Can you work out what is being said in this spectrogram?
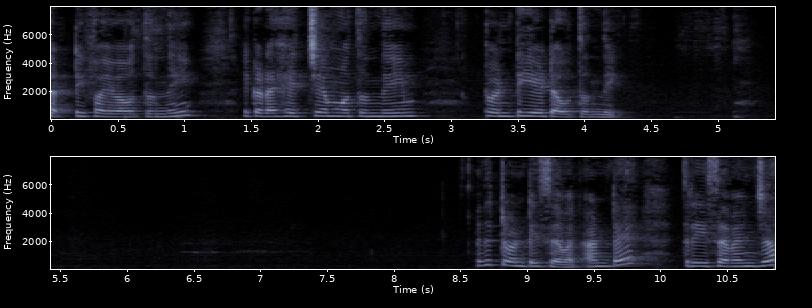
థర్టీ ఫైవ్ అవుతుంది. ఇక్కడ హెచ్ ఏమవుతుంది? ట్వంటీ ఎయిట్ అవుతుంది. ఇది ట్వంటీ సెవెన్. అంటే త్రీ సెవెన్ జా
